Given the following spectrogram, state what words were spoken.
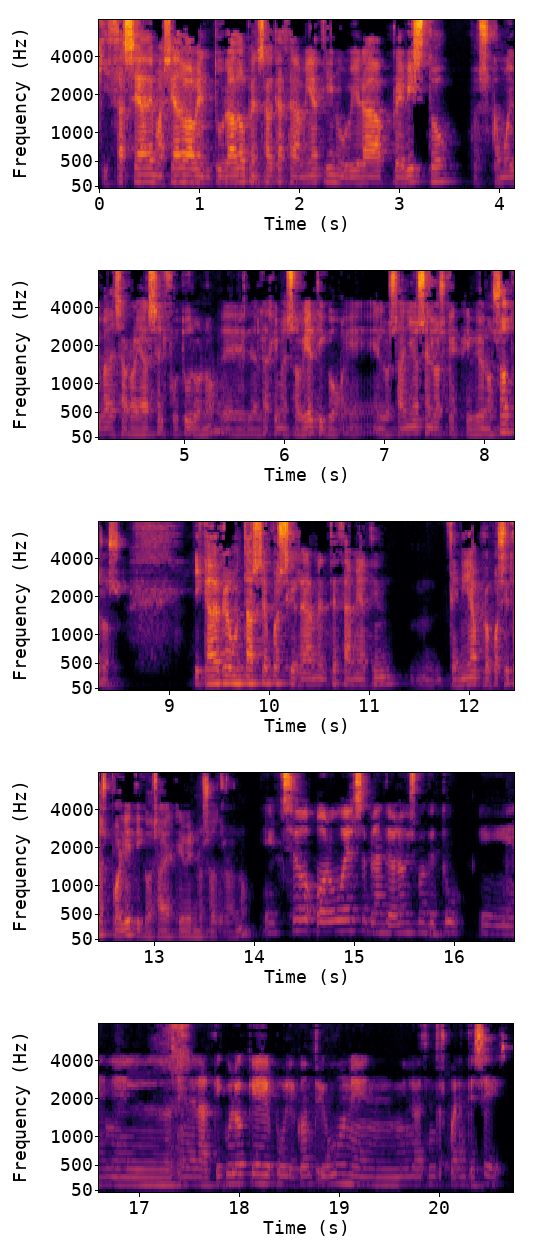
quizá sea demasiado aventurado pensar que Zamiatin hubiera previsto, pues cómo iba a desarrollarse el futuro, ¿no? De- del régimen soviético, eh, en los años en los que escribió nosotros. Y cabe preguntarse, pues, si realmente Zamiatin mm, tenía propósitos políticos al escribir nosotros, ¿no? De hecho, Orwell se planteó lo mismo que tú en el, en el artículo que publicó en Tribune en 1946.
